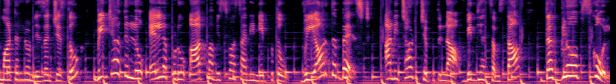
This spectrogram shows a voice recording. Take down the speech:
మాటల్లో నిజం చేస్తూ విద్యార్థుల్లో ఎల్లప్పుడూ ఆత్మవిశ్వాసాన్ని నింపుతూ వీఆర్ ద బెస్ట్ అని చాటు చెబుతున్న విద్యా సంస్థ ద గ్లోబ్ స్కూల్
